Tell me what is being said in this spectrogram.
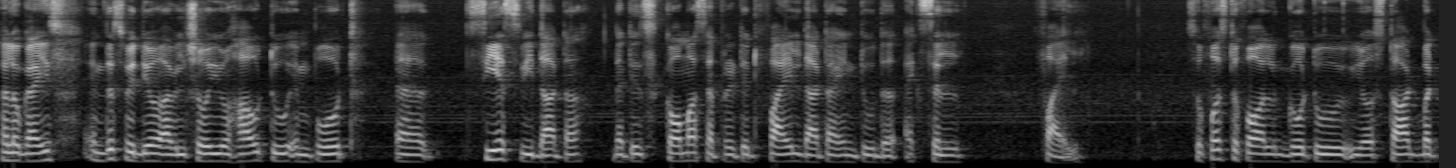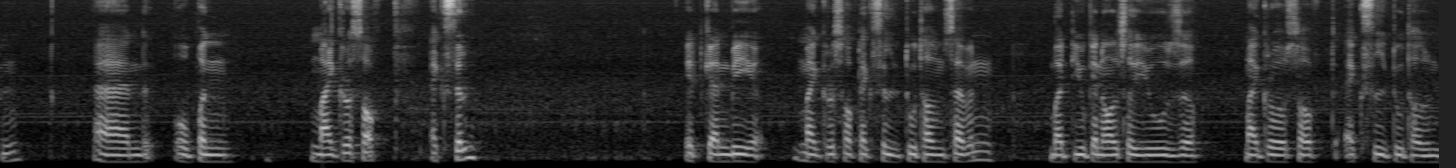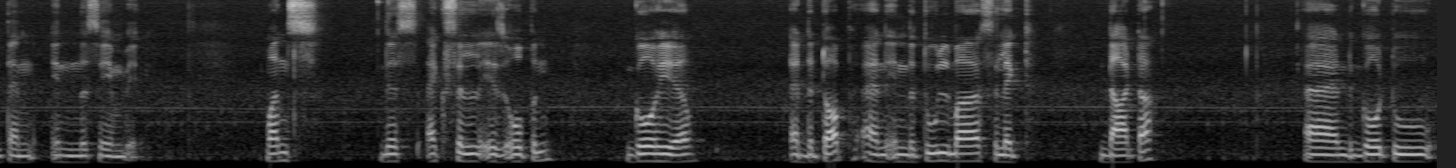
Hello guys, in this video I will show you how to import uh, CSV data that is comma separated file data into the Excel file. So first of all go to your start button and open Microsoft Excel. It can be Microsoft Excel 2007 but you can also use uh, Microsoft Excel 2010 in the same way. Once this Excel is open, go here at the top and in the toolbar select data and go to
